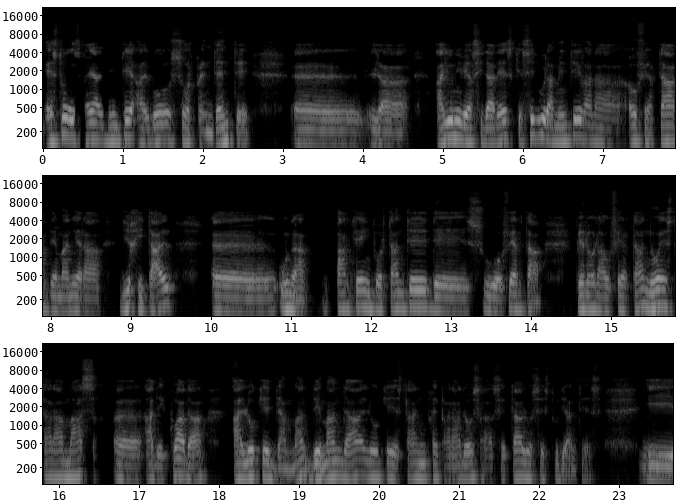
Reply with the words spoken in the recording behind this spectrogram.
Esto es realmente algo sorprendente. Eh, hay universidades que seguramente van a ofertar de manera digital eh, una parte importante de su oferta, pero la oferta no estará más eh, adecuada a lo que demanda, lo que están preparados a aceptar los estudiantes. Y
